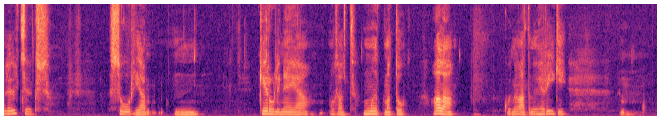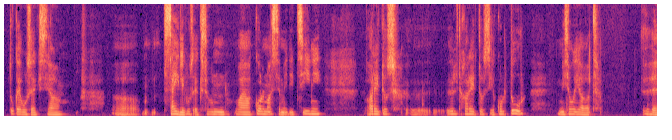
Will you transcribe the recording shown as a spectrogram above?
üleüldse üks suur ja mm, keeruline ja osalt mõõtmatu ala, kui me vaatame ühe riigi mm, tugevuseks ja Äh, säilivuseks on vaja kolm asja, meditsiini, haridus, üldharidus ja kultuur, mis hoiavad ühe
